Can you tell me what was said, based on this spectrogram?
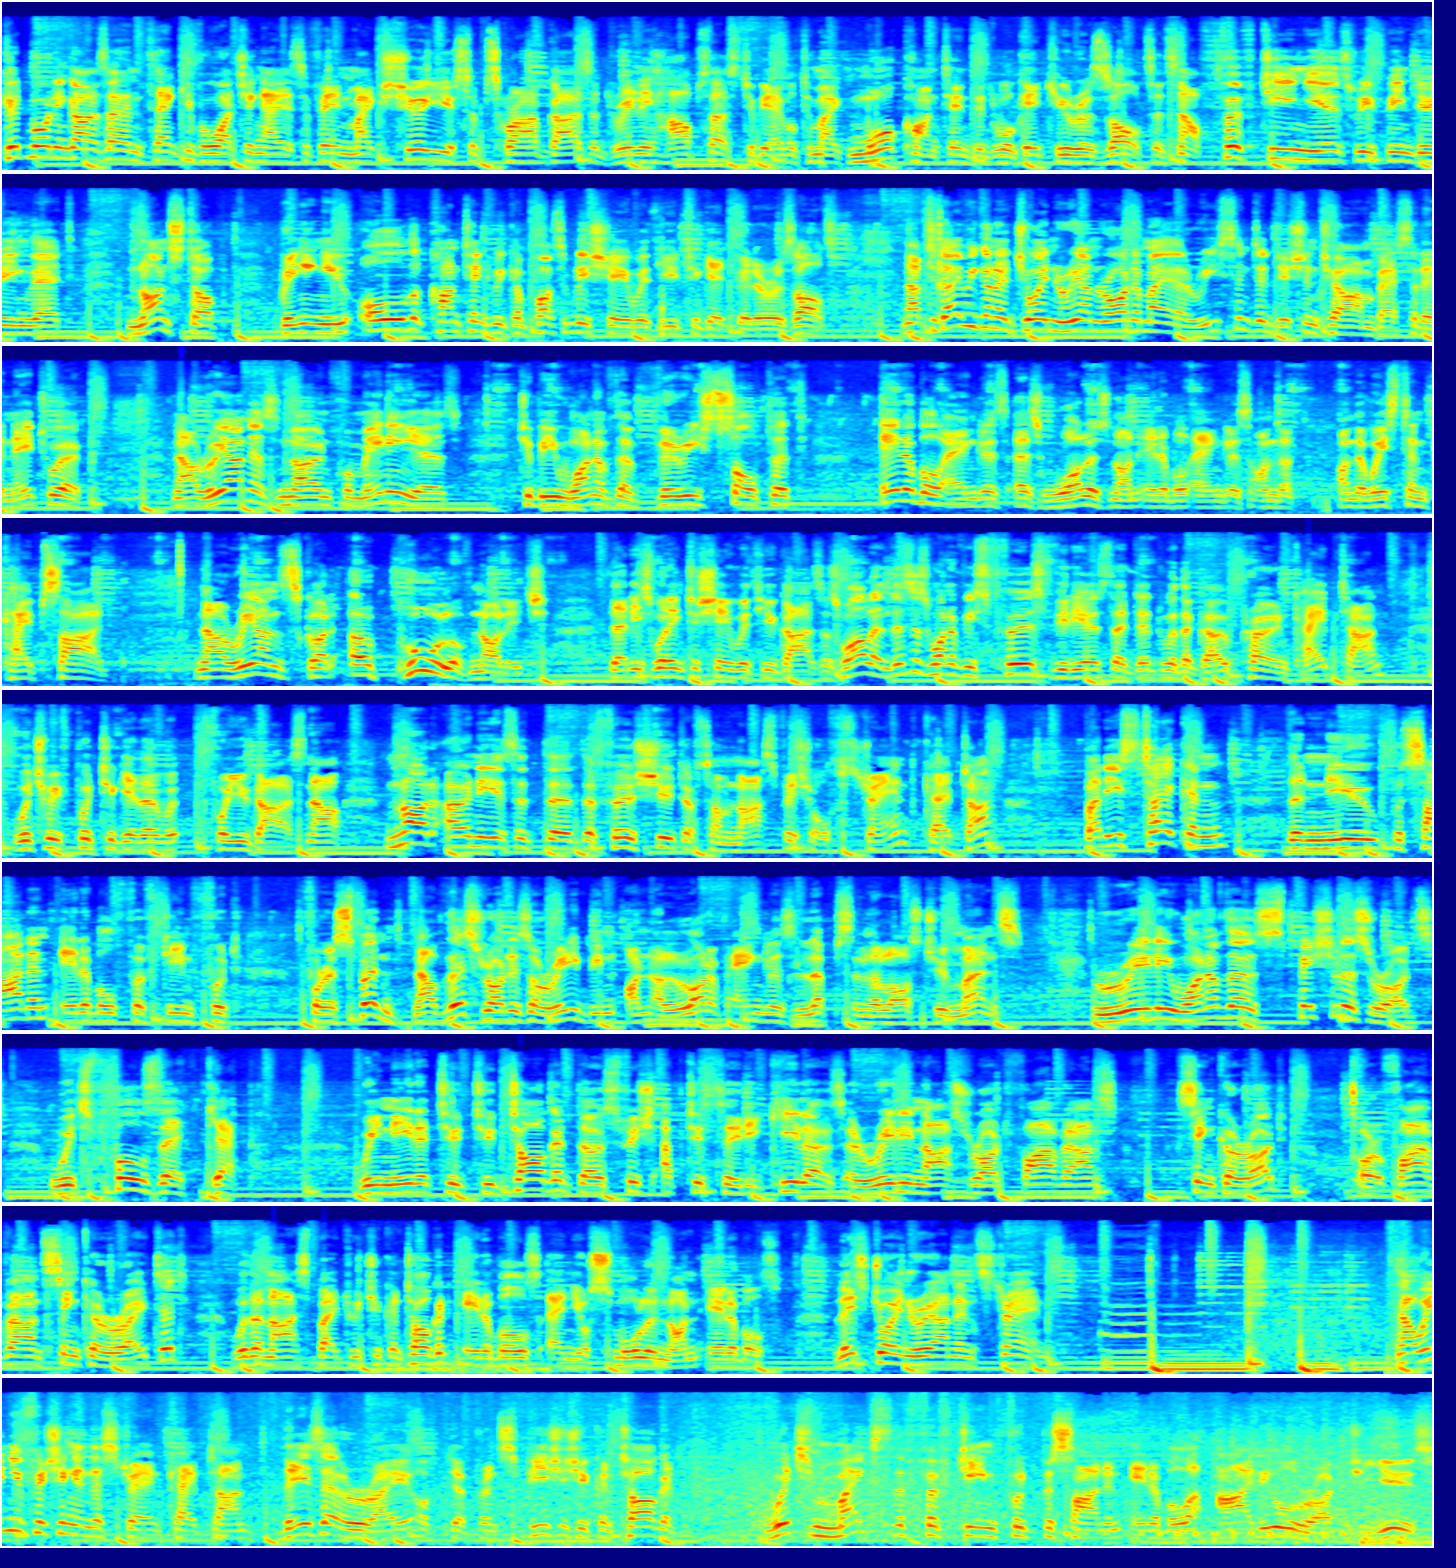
Good morning guys and thank you for watching ASFN. Make sure you subscribe guys, it really helps us to be able to make more content that will get you results. It's now 15 years we've been doing that non-stop, bringing you all the content we can possibly share with you to get better results. Now today we're going to join Rian Rademacher, a recent addition to our ambassador network. Now Rian is known for many years to be one of the very salted edible anglers as well as non-edible anglers on the on the Western Cape side. Now Rian's got a pool of knowledge that he's willing to share with you guys as well and this is one of his first videos they did with a GoPro in Cape Town which we've put together for you guys. Now not only is it the, the first shoot of some nice fish off strand, Cape Town, but he's taken the new Poseidon edible 15 foot for a spin. Now this rod has already been on a lot of anglers lips in the last two months. Really one of those specialist rods which fills that gap we needed to, to target those fish up to 30 kilos. A really nice rod, 5 ounce sinker rod or a 5 ounce sinker rated with a nice bait which you can target edibles and your smaller non-edibles. Let's join Rian and Strand. Now when you're fishing in the Strand Cape Town, there's an array of different species you can target which makes the 15 foot Poseidon edible an ideal rod to use.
